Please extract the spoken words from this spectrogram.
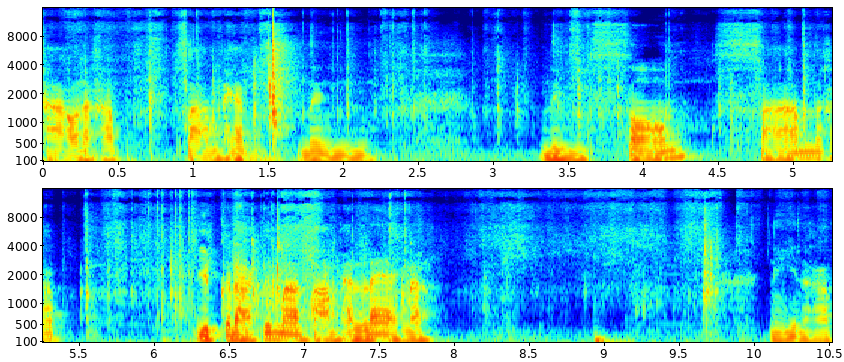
ขาวนะครับสามแผ่นหนึ่งหนึ่งสองสามนะครับ หยิบกระดาษขึ้นมาสามแผ่นแรกนะ นี่นะครับ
